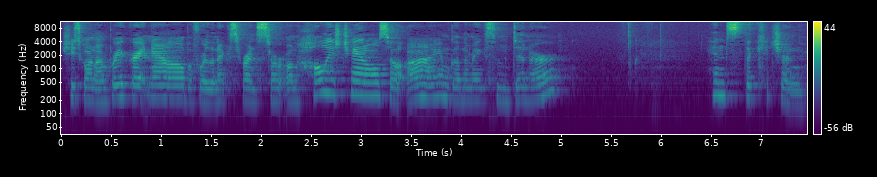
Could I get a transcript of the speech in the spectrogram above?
She's going on break right now before the next friends start on Holly's channel, so I am going to make some dinner. Hence the kitchen.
